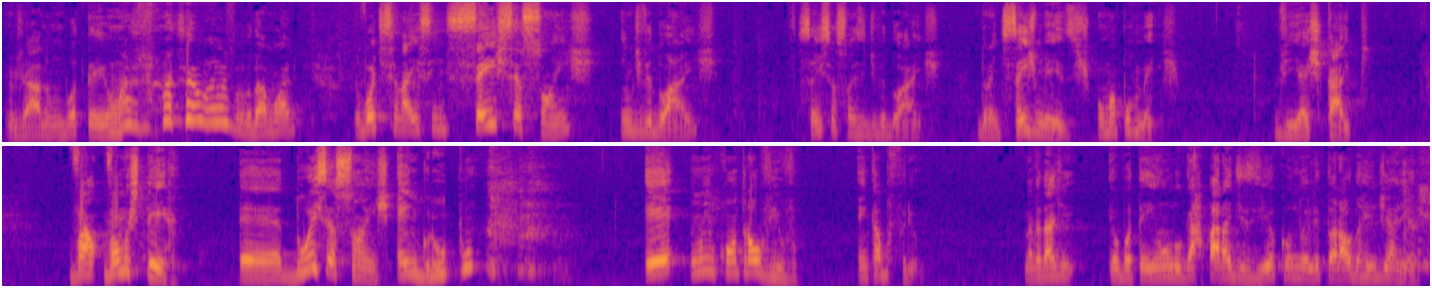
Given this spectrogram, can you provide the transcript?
Eu já não botei uma, uma semana, vou dar mole. Eu vou te ensinar isso em seis sessões individuais. Seis sessões individuais durante seis meses, uma por mês, via Skype. Va vamos ter é, duas sessões em grupo e um encontro ao vivo em Cabo Frio. Na verdade, eu botei um lugar paradisíaco no litoral do Rio de Janeiro.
